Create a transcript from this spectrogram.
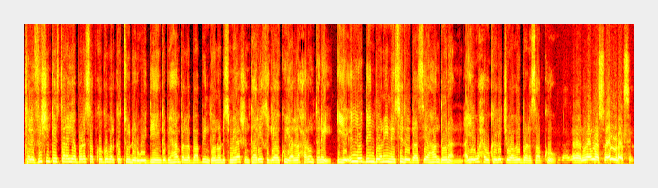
telefishinka star ayaa badhasaabka gobolka tuudhar weydiiyey in gebi ahaanba la baabiin doono dhismayaashan taariikhiga ee ku yaalla xaruntani iyo in loo dayn doono inay sidoodaasi ahaan doonaan ayaa waxa uu kaga jawaabay badhasaabku waa su'aal wanaagsan.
